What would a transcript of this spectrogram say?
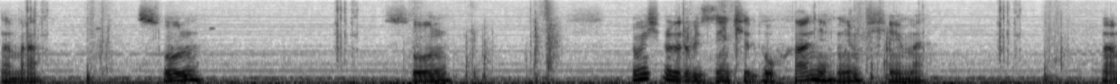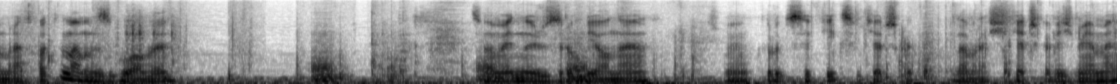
Dobra. Sól. Sól. Czy musimy zrobić zdjęcie ducha? Nie, nie musimy. Dobra, foty mamy z głowy. Co mam jedno już zrobione. Potrzebuję krucyfiks, ucieczkę. Dobra, świeczkę weźmiemy.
